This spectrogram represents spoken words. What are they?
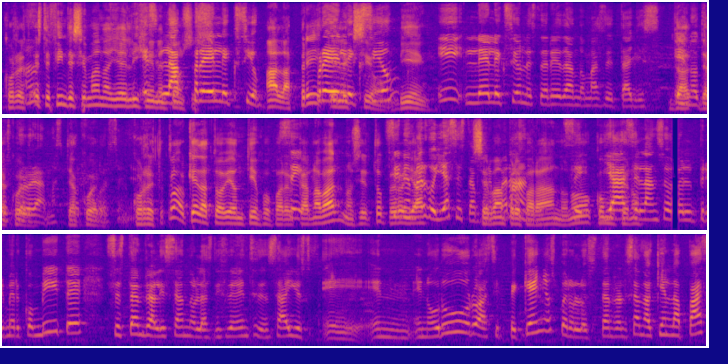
Correcto. ¿Ah? Este fin de semana ya eligen es la preelección. Ah, la preelección. Bien. Y la elección le estaré dando más detalles en otros programas. De acuerdo. Correcto. Claro, queda todavía un tiempo para el carnaval, ¿no es cierto? Pero Sin embargo, ya, se están se van preparando, ¿no? Ya se lanzó el primer convite, se están realizando los diferentes ensayos eh, en, en, Oruro, así pequeños, pero los están realizando aquí en La Paz,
